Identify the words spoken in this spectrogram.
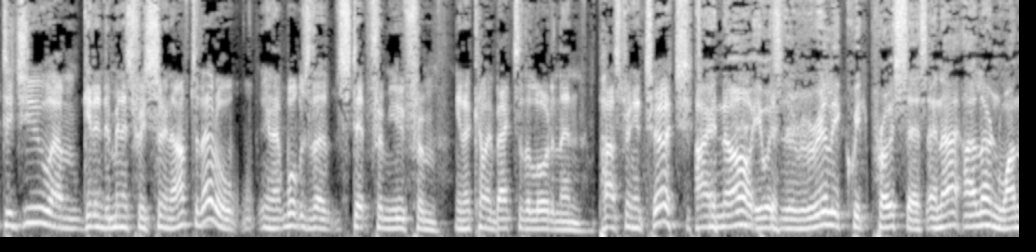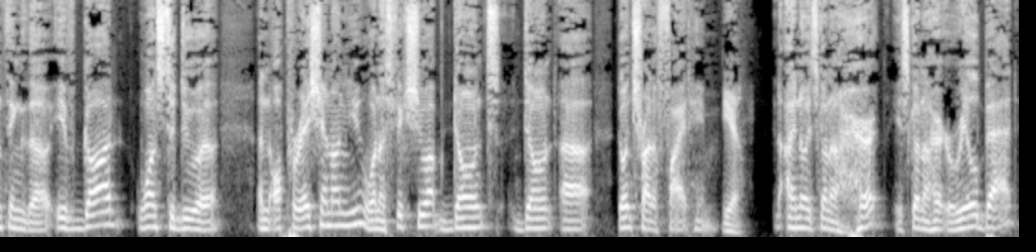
Did you um, get into ministry soon after that, or you know, what was the step from you from you know coming back to the Lord and then pastoring a church? I know it was a really quick process. And I, I learned one thing though. If God wants to do a, an operation on you, want to fix you up, don't, don't, uh, don't try to fight him. yeah, I know it's going to hurt. It's going to hurt real bad.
